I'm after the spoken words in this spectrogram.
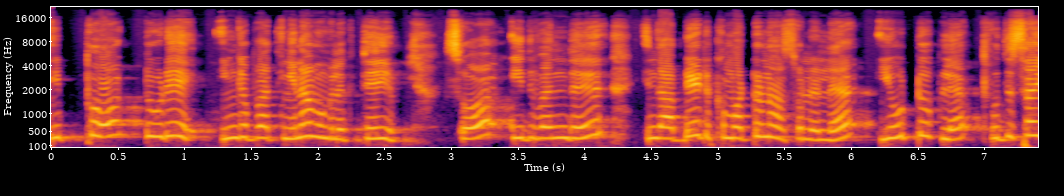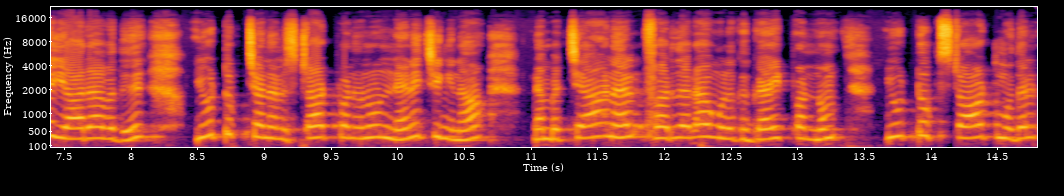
இப்போ டுடே இங்கே பார்த்தீங்கன்னா உங்களுக்கு தெரியும். ஸோ இது வந்து இந்த அப்டேட்டுக்கு மட்டும் நான் சொல்லலை யூடியூப்பில் புதுசாக யாராவது யூடியூப் சேனல் ஸ்டார்ட் பண்ணணும்னு நினச்சிங்கன்னா நம்ம சேனல் ஃபர்தராக உங்களுக்கு கைட் பண்ணும். யூடியூப் ஸ்டார்ட் முதல்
